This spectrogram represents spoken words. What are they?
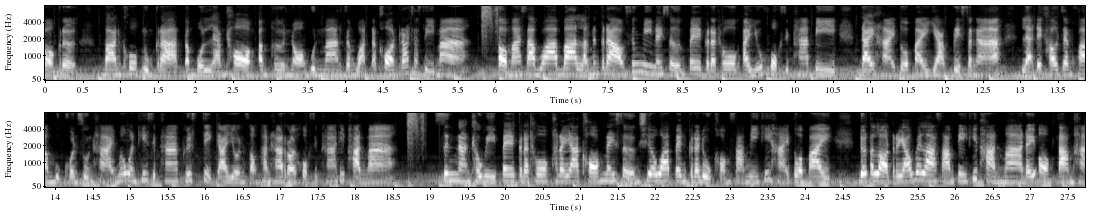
บ่อเกลอะ บ้านโคกลุงกราดตำบลแหลมทองอำเภอหนองบุญมาก จังหวัดนครราชสีมา ต่อมาทราบว่าบ้านหลังดังกล่าว ซึ่งมีนายเสริงเปกระโทกอายุ 65 ปี ได้หายตัวไปอย่างปริศนา และได้เข้าแจ้งความบุคคลสูญหายเมื่อวันที่ 15 พฤศจิกายน 2565 ที่ผ่านมาซึ่งนางทวีเป้กระโทกภรรยาของนายเสริงเชื่อว่าเป็นกระดูกของสามีที่หายตัวไป โดยตลอดระยะเวลา 3 ปีที่ผ่านมาได้ออกตามหา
